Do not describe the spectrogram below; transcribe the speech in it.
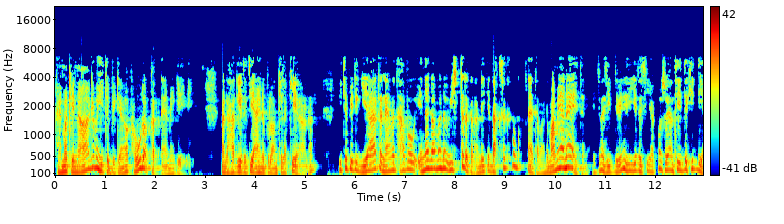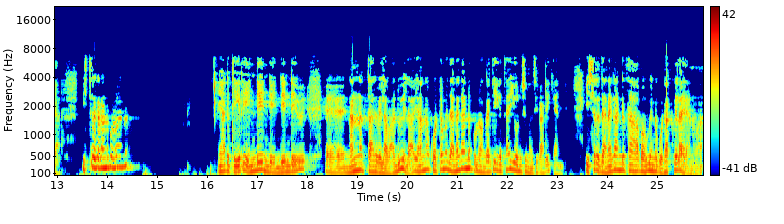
හැම කෙනාගේම හිත පිට යනවා කවුරක්වත් නැහැ මේකේ. මට හරියට තියාගෙන පුළුවන් කියලා කියනවා නම් හිත පිට ගියාට නැවත ආපහු එන ගමන විස්තර කරන්න. ඒකේ දක්ෂකමකුත් නැහැ තමයි. මම යා නැහැ එතන. එතන සිද්ධ වෙන්නේ 100%ක්ම සොයන් සිද්ධ කිද්දියා. විස්තර කරන්න පුළුවන් නම් එයාට තේරෙ එන්නේ එන්නේ එන්නේ නන්නත්තර වෙලා අඩු වෙලා යනකොටම දැනගන්න පුළුවන් ගතිය ඒක තමයි යෝනිසමනසිකාරය කියන්නේ. ඉස්සර දැනගන්න සහ බහුව වෙන්න ගොඩක් වෙලා යනවා.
